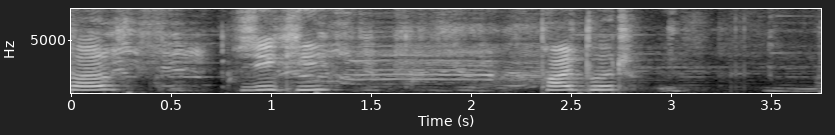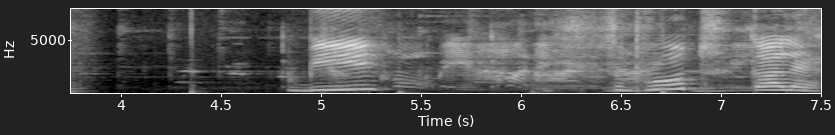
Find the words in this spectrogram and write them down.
Carl. Jackie. Piper. Bee. Sprout. Gale.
